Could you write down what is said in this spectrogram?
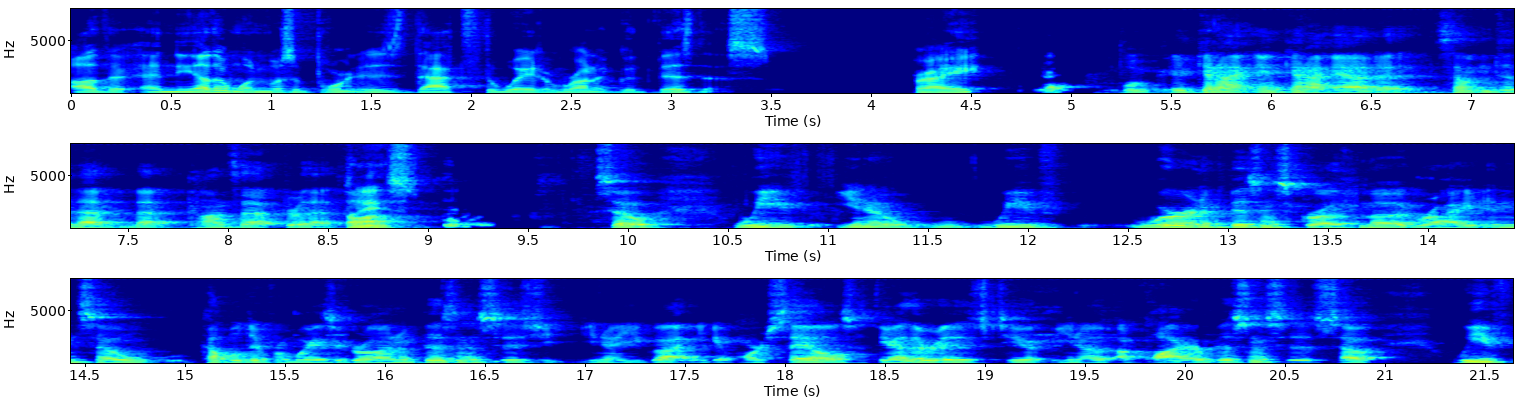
Other and the other one most important is that's the way to run a good business, right? Yeah. Well, can I and can I add a, something to that that concept or that thought? Please. So we've you know we've we're in a business growth mode, right? And so a couple different ways of growing a business is you, you know you go out and you get more sales. The other is to you know acquire businesses. So we've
